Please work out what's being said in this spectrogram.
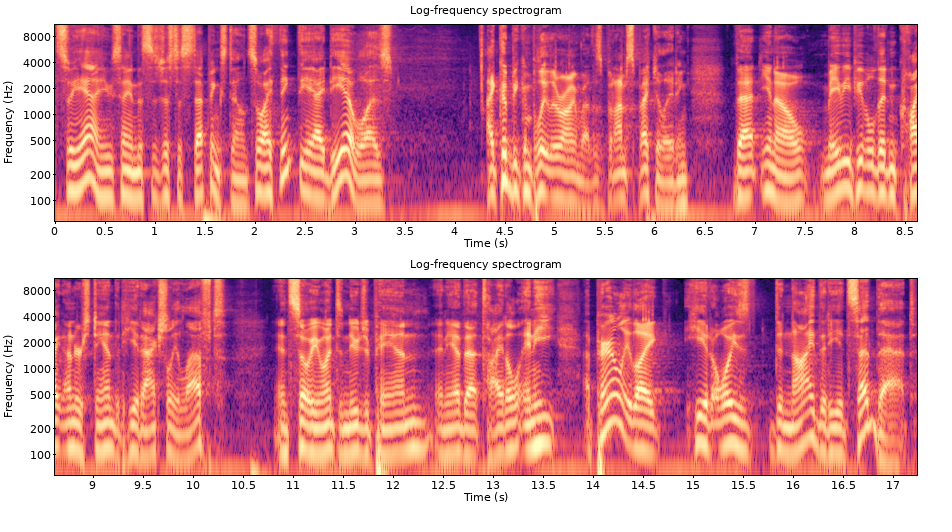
so yeah, he was saying this is just a stepping stone. So I think the idea was, I could be completely wrong about this, but I'm speculating that you know maybe people didn't quite understand that he had actually left, and so he went to New Japan and he had that title, and he apparently like he had always denied that he had said that.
